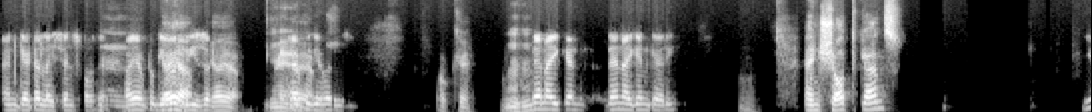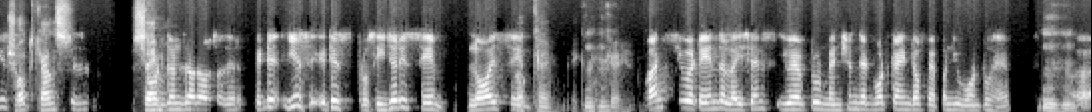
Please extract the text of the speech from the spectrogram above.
and get a license for that, mm. I have to give yeah, a reason. Yeah, yeah. yeah I have to give a reason. Okay. Mm-hmm. Then I can then I can carry. And shotguns? Yes. Shotguns? Same. Shotguns are also there. It is, yes, it is procedure is same. Law is same. Okay. Mm-hmm. Okay. Once you attain the license, you have to mention that what kind of weapon you want to have. Mm-hmm. Uh,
